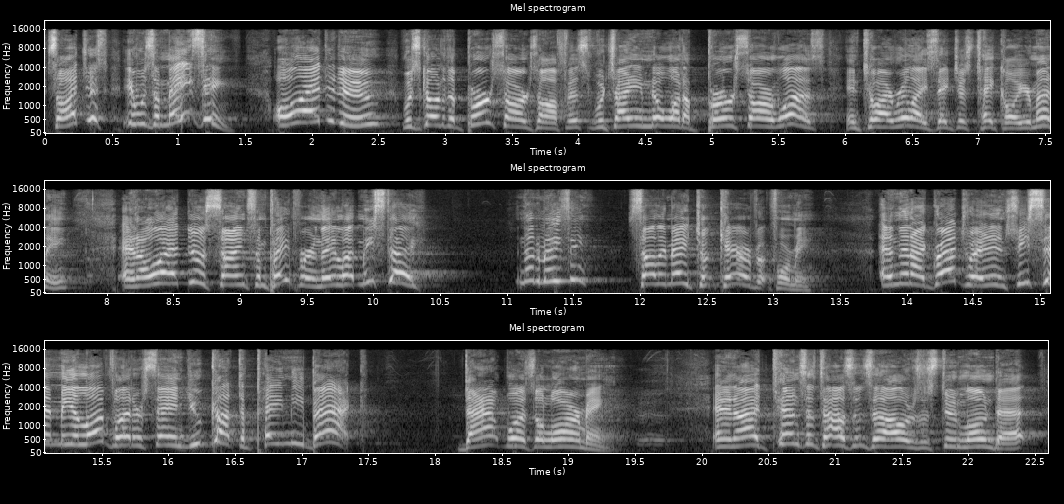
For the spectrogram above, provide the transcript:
So I just, it was amazing. All I had to do was go to the bursar's office, which I didn't even know what a bursar was until I realized they just take all your money. And all I had to do was sign some paper and they let me stay. Isn't that amazing? Sallie Mae took care of it for me. And then I graduated and she sent me a love letter saying, You got to pay me back. That was alarming. And I had tens of thousands of dollars of student loan debt.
